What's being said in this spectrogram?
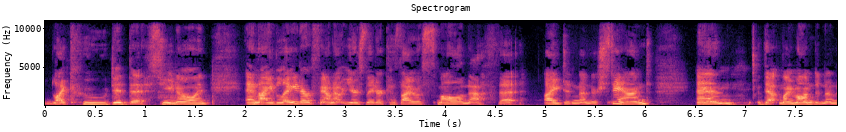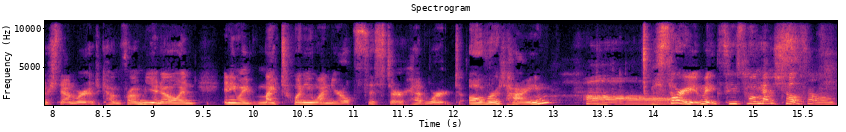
like who did this, you know, and and I later found out years later because I was small enough that I didn't understand, and that my mom didn't understand where it had come from, you know. And anyway, my 21 year old sister had worked overtime. Oh, Sorry, it makes me so that's emotional. so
